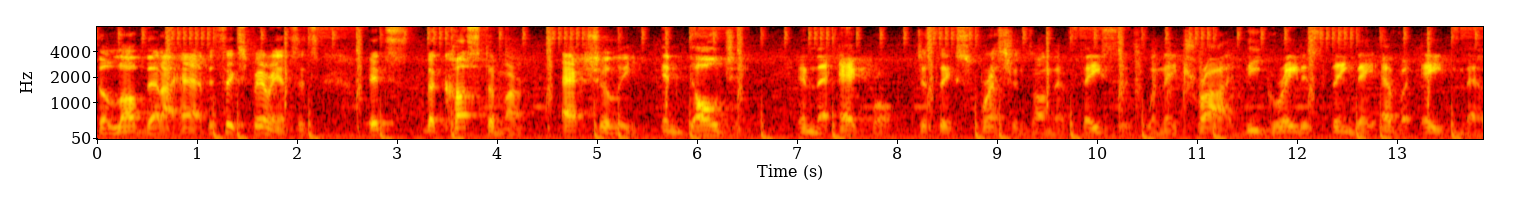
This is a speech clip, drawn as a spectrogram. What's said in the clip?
the love that i have. It's the experience. It's it's the customer actually indulging in the egg roll, just the expressions on their faces when they try the greatest thing they ever ate in their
